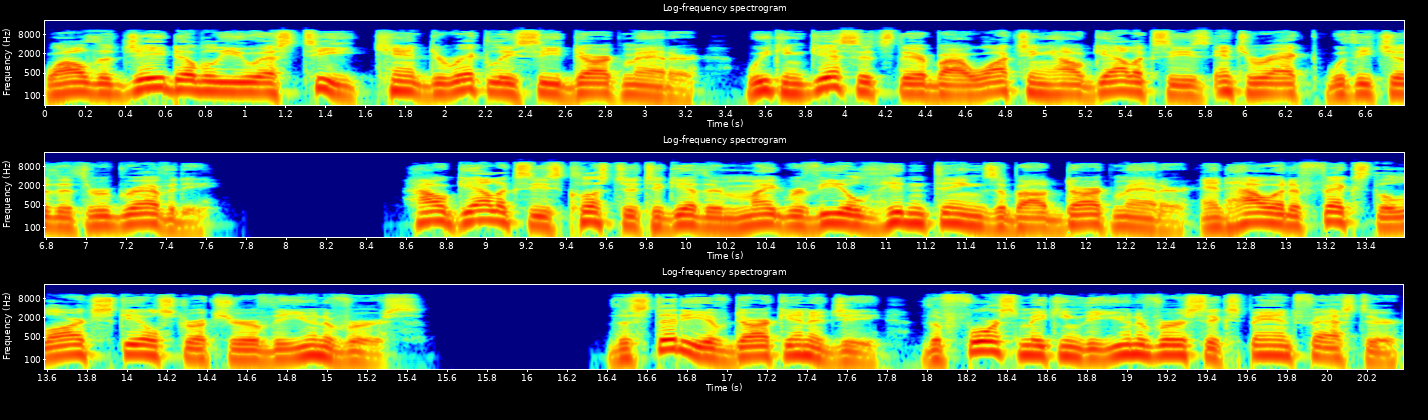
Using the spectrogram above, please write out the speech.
While the JWST can't directly see dark matter, we can guess it's there by watching how galaxies interact with each other through gravity. How galaxies cluster together might reveal hidden things about dark matter and how it affects the large-scale structure of the universe. The study of dark energy, the force making the universe expand faster,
